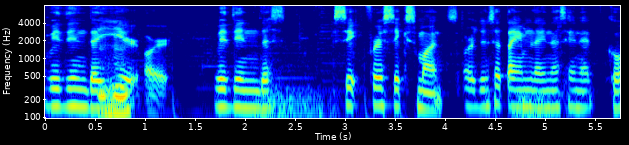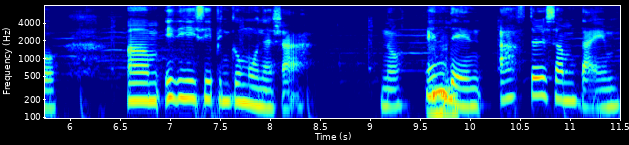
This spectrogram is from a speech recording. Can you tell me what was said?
within the Mhm. year or within the si- first six months or dun sa timeline na sinet ko, um, iisipin ko muna siya. No? And Mhm. then, after some time,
